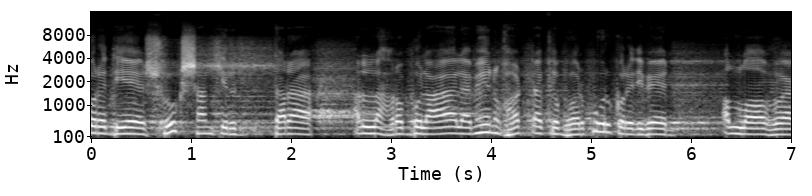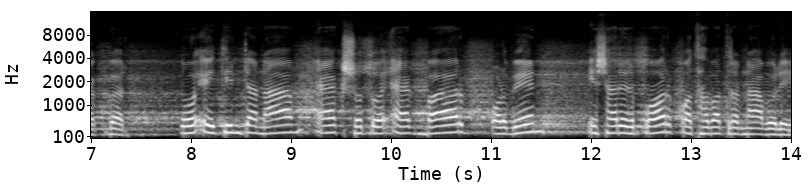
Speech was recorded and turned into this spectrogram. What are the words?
করে দিয়ে সুখ শান্তির দ্বারা আল্লাহ রব্বুল আলমিন ঘরটাকে ভরপুর করে দিবেন। আল্লাহ একবার তো এই তিনটা নাম একশত একবার পড়বেন, এশারের পর কথাবার্তা না বলে।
